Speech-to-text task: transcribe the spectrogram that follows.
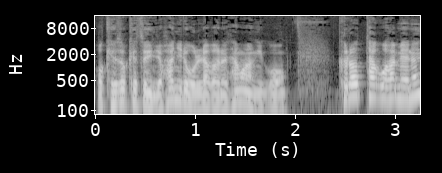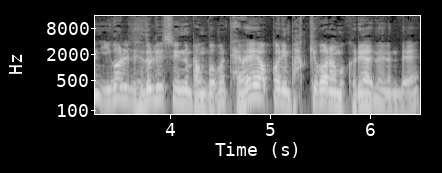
어, 계속해서 이제 환율이 올라가는 상황이고 그렇다고 하면은 이걸 되돌릴 수 있는 방법은 대외 여건이 바뀌거나 뭐 그래야 되는데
